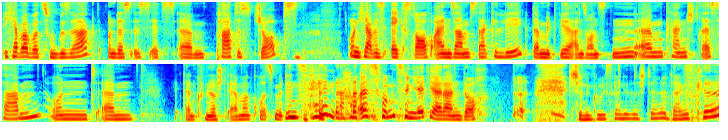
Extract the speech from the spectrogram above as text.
ich habe aber zugesagt und das ist jetzt ähm, Part des Jobs. Und ich habe es extra auf einen Samstag gelegt, damit wir ansonsten ähm, keinen Stress haben. Und ähm, dann knirscht er mal kurz mit den Zähnen, aber es funktioniert ja dann doch. Schöne Grüße an dieser Stelle, danke.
